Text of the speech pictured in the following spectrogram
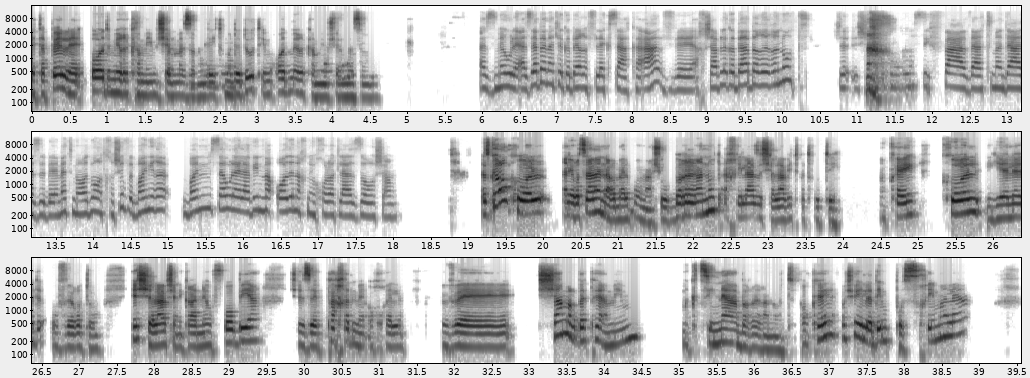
את הפה לעוד מרקמים של מזון, להתמודדות עם עוד מרקמים של מזון. אז מעולה. אז זה באמת לגבי רפלקס ההכאה, ועכשיו לגבי הבררנות. שמוסיפה והתמדה זה באמת מאוד מאוד חשוב, ובואי נראה, בואי ננסה אולי להבין מה עוד אנחנו יכולות לעזור שם. אז קודם כל, אני רוצה לנרמל פה משהו. בררנות אכילה זה שלב התפתחותי. אוקיי? כל ילד עובר אותו. יש שלב שנקרא נאופוביה, שזה פחד מאוכל, ושם הרבה פעמים מקצינה הבררנות, אוקיי? או שילדים פוסחים עליה,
